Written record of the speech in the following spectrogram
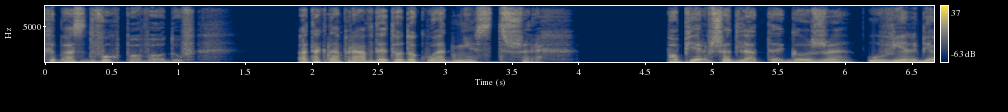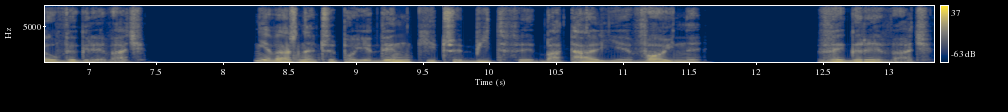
chyba z dwóch powodów, a tak naprawdę to dokładnie z trzech. Po pierwsze dlatego, że uwielbiał wygrywać. Nieważne czy pojedynki, czy bitwy, batalie, wojny. Wygrywać.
